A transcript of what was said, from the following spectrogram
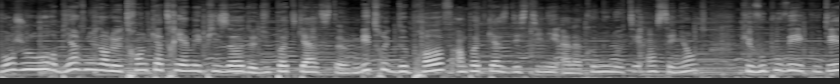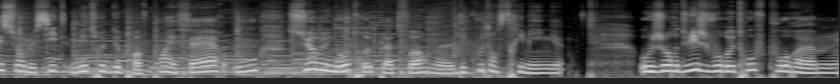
Bonjour, bienvenue dans le 34e épisode du podcast Mes trucs de prof, un podcast destiné à la communauté enseignante que vous pouvez écouter sur le site mestrucsdeprof.fr ou sur une autre plateforme d'écoute en streaming. Aujourd'hui, je vous retrouve pour euh,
